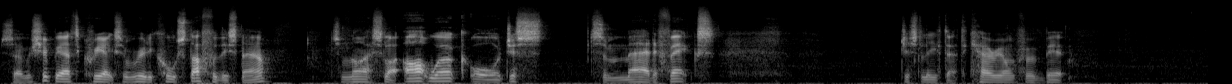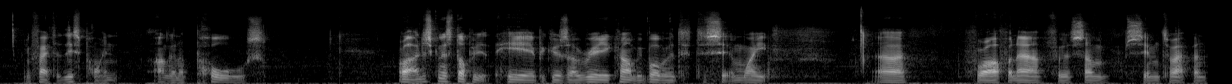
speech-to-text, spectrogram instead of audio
So we should be able to create some really cool stuff with this now. Some nice like artwork or just some mad effects. Just leave that to carry on for a bit. In fact at this point I'm going to pause. Right, I'm just going to stop it here because I really can't be bothered to sit and wait uh, for half an hour for some sim to happen.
